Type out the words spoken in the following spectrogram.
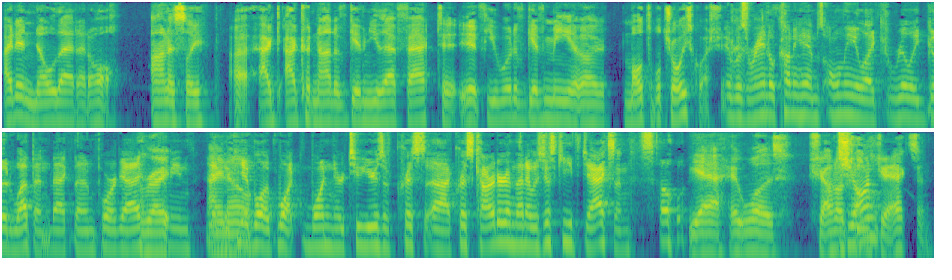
I didn't know that at all. Honestly, I, I I could not have given you that fact if you would have given me a multiple choice question. It was Randall Cunningham's only like really good weapon back then. Poor guy. Right. I mean, I he had like what one or two years of Cris uh, Cris Carter, and then it was just Keith Jackson. So yeah, it was. Shout out DeSean- Keith Jackson.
